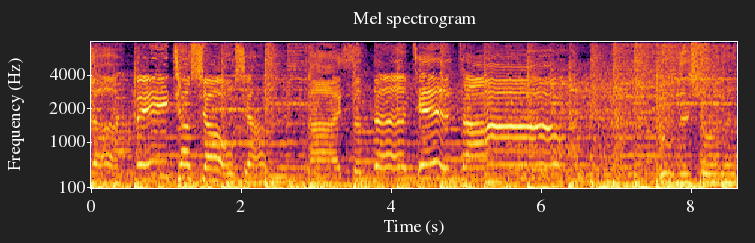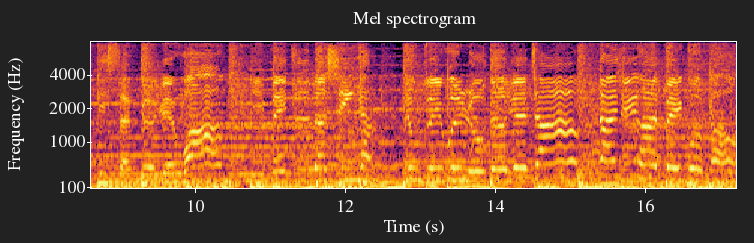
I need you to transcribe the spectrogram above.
的每条小巷。彩色的天堂，不能说的第三个愿望，一辈子的信仰，用最温柔的乐章，带女孩飞过高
